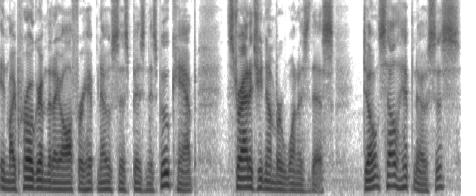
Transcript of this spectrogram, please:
in my program that I offer, Hypnosis Business Bootcamp, strategy number one is this don't sell hypnosis,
